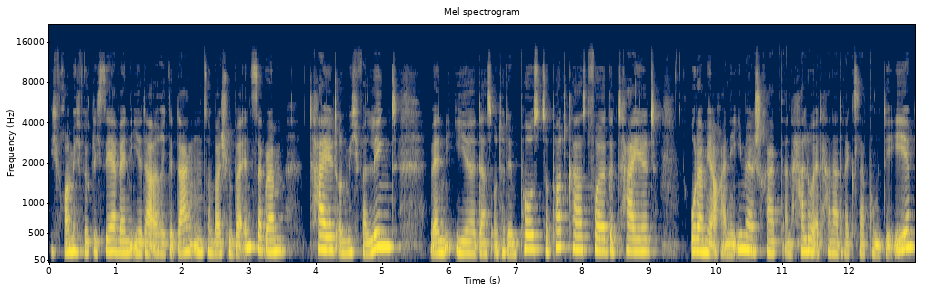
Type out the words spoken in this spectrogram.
Ich freue mich wirklich sehr, wenn ihr da eure Gedanken zum Beispiel bei Instagram teilt und mich verlinkt, wenn ihr das unter dem Post zur Podcast-Folge teilt oder mir auch eine E-Mail schreibt an hallo.hannadrexler.de.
